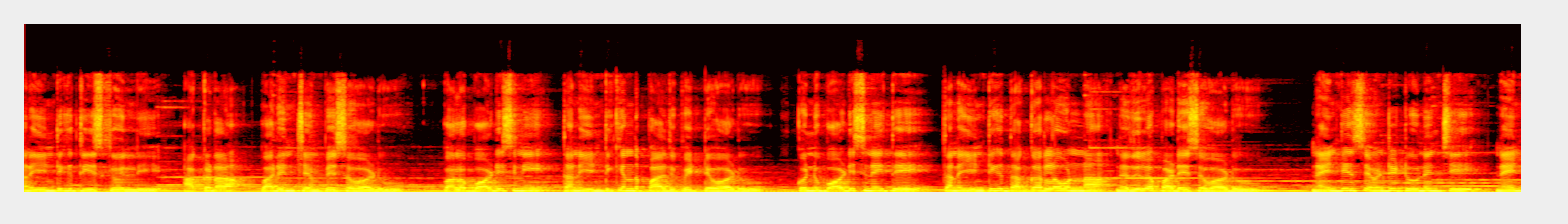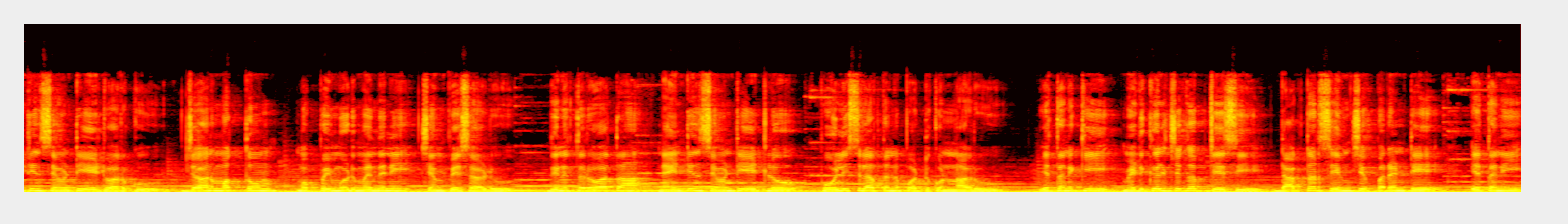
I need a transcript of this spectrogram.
తన ఇంటికి తీసుకువెళ్ళి అక్కడ వారిని చంపేసేవాడు. వాళ్ళ బాడీస్ని తన ఇంటి కింద పాతిపెట్టేవాడు. కొన్ని బాడీస్ని అయితే తన ఇంటికి దగ్గరలో ఉన్న నదిలో పడేసేవాడు. నైన్టీన్ సెవెంటీ టూ నుంచి నైన్టీన్ సెవెంటీ ఎయిట్ వరకు జాన్ మొత్తం ముప్పై మూడు మందిని చంపేశాడు. దీని తరువాత నైన్టీన్ సెవెంటీ ఎయిట్లో పోలీసులు అతన్ని పట్టుకున్నారు. ఇతనికి మెడికల్ చెకప్ చేసి డాక్టర్స్ ఏం చెప్పారంటే ఇతని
